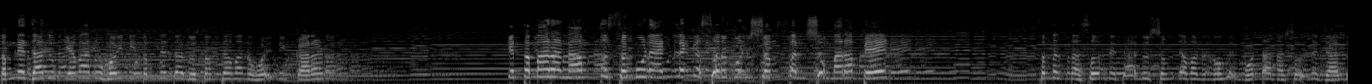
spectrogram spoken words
તમને જાજુ કહેવાનું હોય નહીં, તમને જાજુ સમજાવવાનું હોય નહીં કારણ કે તમારા નામ તો સગુણ એટલે કે સરગુણ સંપન્ન છો મારા પેટ? સમજતા સૌને જાદુ સમજાવવાનું ન હોય, મોટાના સૌને જાદુ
